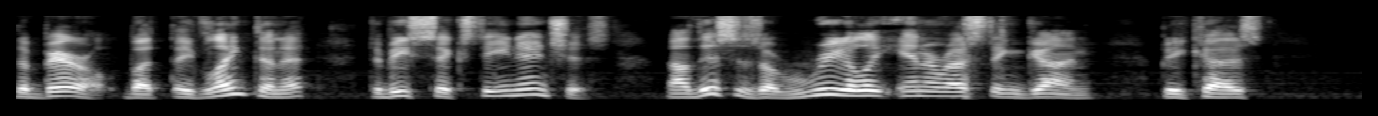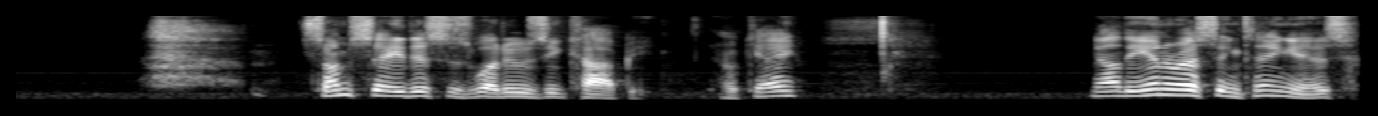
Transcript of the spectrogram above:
the barrel, but they've lengthened it to be 16 inches. Now this is a really interesting gun because some say this is what Uzi copied, okay? Now the interesting thing is,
